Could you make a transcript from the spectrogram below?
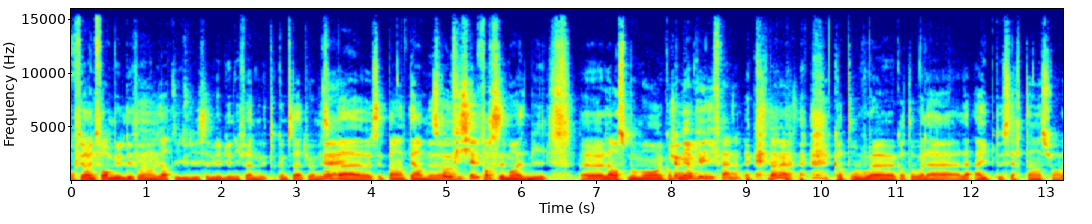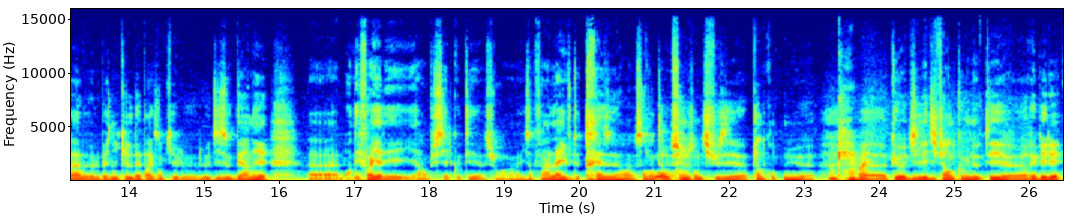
pour faire une formule, des fois dans les articles, je dis salut les Bionifans ou des trucs comme ça, tu vois, mais c'est pas, euh, c'est pas un terme pas officiel, forcément admis. Euh, là en ce moment, quand J'aime bien Bionifan, pas mal. quand on voit, quand on voit la, la, hype de certains sur là, le, le Nickel Day par exemple, qui est le, le 10 août dernier, euh, bon, des fois, il y a des. en plus, il y a le côté. Euh, sur, euh, ils ont fait un live de 13 heures sans interruption. Ils ont diffusé plein de contenus que les différentes communautés révélaient.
